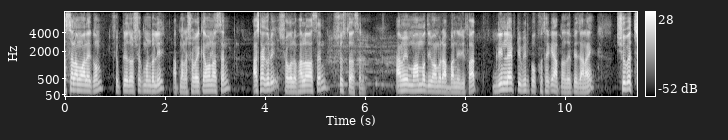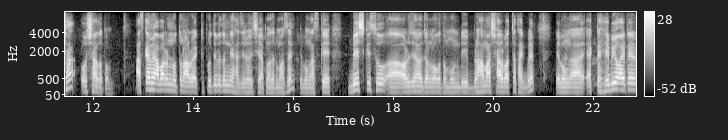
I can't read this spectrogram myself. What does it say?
আসসালামু আলাইকুম, সুপ্রিয় দর্শক মণ্ডলী, আপনারা সবাই কেমন আছেন? আশা করি সকলে ভালো আছেন, সুস্থ আছেন। আমি মোহাম্মদ ইমামের আব্বানি রিফাত, গ্রিন লাইফ টিভির পক্ষ থেকে আপনাদেরকে জানাই শুভেচ্ছা ও স্বাগতম। আজকে আমি আবারও নতুন আরও একটি প্রতিবেদন নিয়ে হাজির হয়েছি আপনাদের মাঝে এবং আজকে বেশ কিছু অরিজিনাল জন্মগত মুন্ডি ব্রাহ্মা সার বাচ্চা থাকবে এবং একটা হেভি ওয়েটের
